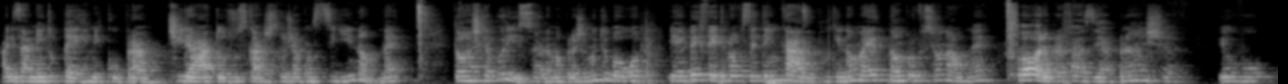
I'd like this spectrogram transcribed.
alisamento térmico pra tirar todos os cachos que eu já consegui, não, né? Então, acho que é por isso. Ela é uma prancha muito boa e é perfeita pra você ter em casa, porque não é tão profissional, né? Agora, pra fazer a prancha, eu vou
